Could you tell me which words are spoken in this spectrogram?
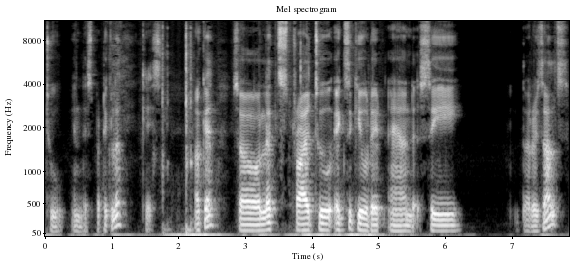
two in this particular case. Okay? So let's try to execute it and see the results.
